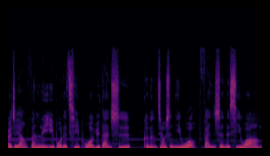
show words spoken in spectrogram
而这样奋力一搏的气魄与胆识，可能就是你我翻身的希望。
